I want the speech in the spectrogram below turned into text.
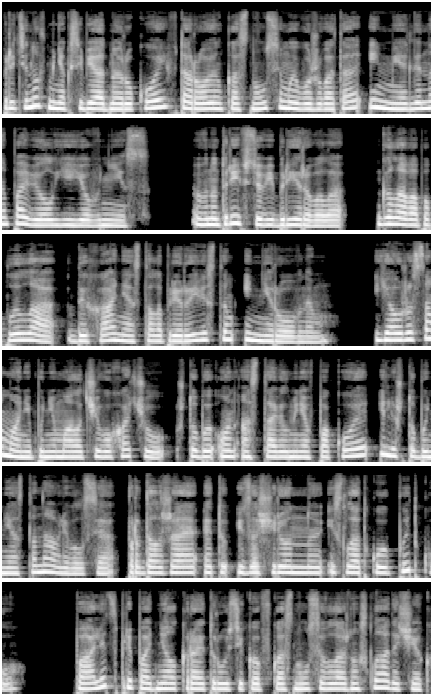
Притянув меня к себе одной рукой, второй он коснулся моего живота и медленно повел ее вниз. Внутри все вибрировало, голова поплыла, дыхание стало прерывистым и неровным. Я уже сама не понимала, чего хочу, чтобы он оставил меня в покое или чтобы не останавливался, продолжая эту изощренную и сладкую пытку. Палец приподнял край трусиков, коснулся влажных складочек,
